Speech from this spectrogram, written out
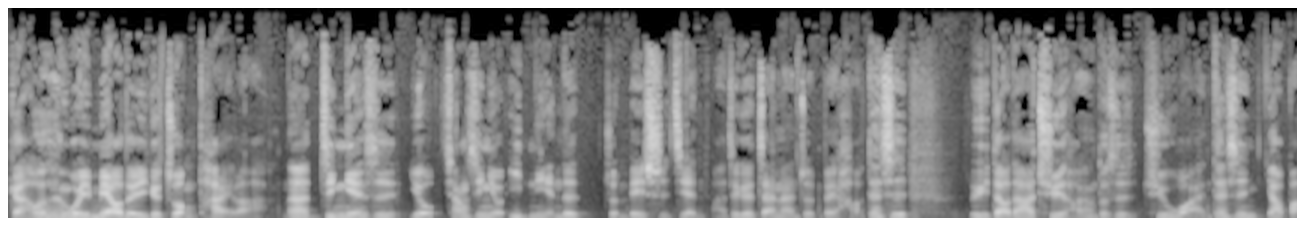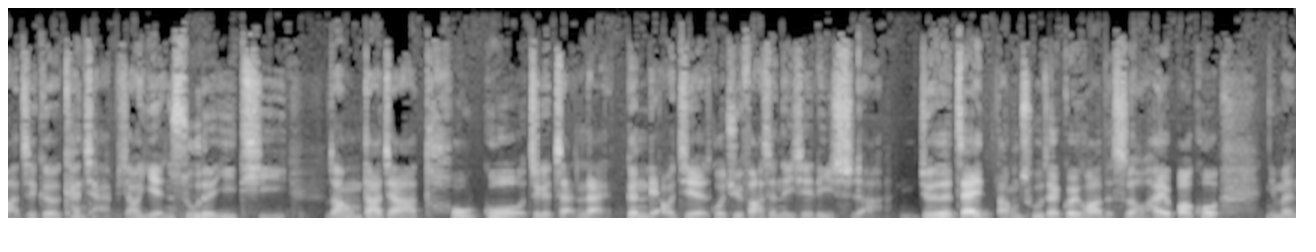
尬或者很微妙的一个状态啦。那今年是有相信有一年的准备时间，把这个展览准备好，但是。绿岛大家去好像都是去玩，但是你要把这个看起来比较严肃的议题，让大家透过这个展览更了解过去发生的一些历史啊。你觉得在当初在规划的时候，还有包括你们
